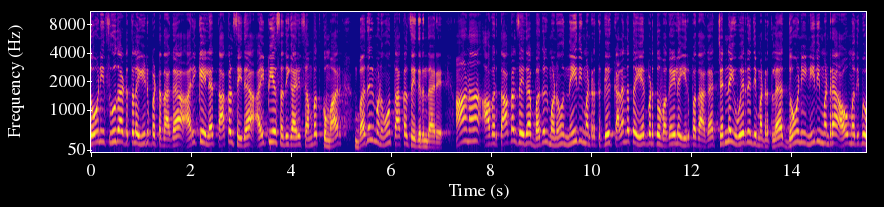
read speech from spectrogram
தோனி சூதாட்டத்தில் ஈடுபட்டதாக அறிக்கையில் தாக்கல் செய்த ஐபிஎஸ் அதிகாரி சம்பத்குமார் பதில் மனுவும் தாக்கல் செய்திருந்தார். ஆனால் அவர் தாக்கல் செய்த பதில் மனு நீதிமன்றத்துக்கு களங்கத்தை ஏற்படுத்தும் வகையில் இருப்பதாக சென்னை உயர்நீதிமன்றத்தில் தோனி நீதிமன்ற அவமதிப்பு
